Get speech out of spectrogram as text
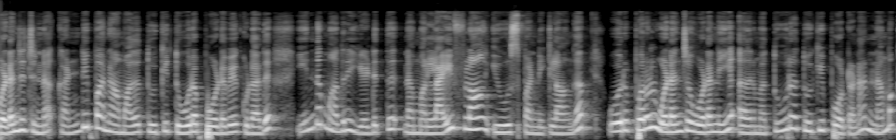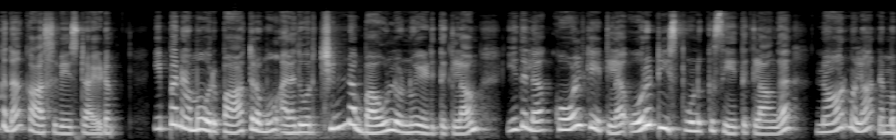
உடஞ்சிச்சின்னா கண்டிப்பாக நாம் அதை தூக்கி தூர போடவே கூடாது. இந்த மாதிரி எடுத்து நம்ம லைஃப் லாங் யூஸ் பண்ணிக்கலாங்க. ஒரு பொருள் உடஞ்ச உடனே அதை நம்ம தூர தூக்கி போட்டோன்னா நமக்கு தான் காசு வேஸ்ட் ஆகிடும் இப்போ நம்ம ஒரு பாத்திரமோ அல்லது ஒரு சின்ன பவுல் ஒன்றும் எடுத்துக்கலாம். இதில் கோல்கேட்டில் ஒரு டீஸ்பூனுக்கு சேர்த்துக்கலாங்க. நார்மலாக நம்ம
